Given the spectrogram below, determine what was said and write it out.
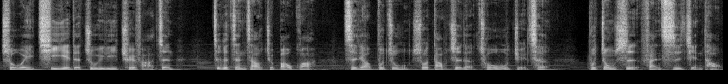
所谓企业的注意力缺乏症，这个征兆就包括资料不足所导致的错误决策、不重视反思检讨、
